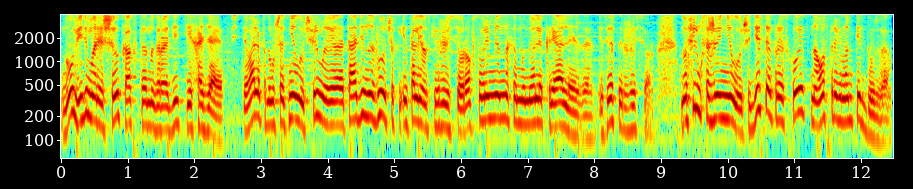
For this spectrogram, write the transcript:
Ну, видимо, решил как-то наградить и хозяев фестиваля, потому что это не лучший фильм. Это один из лучших итальянских режиссеров современных Эммануэля Криолезе, известный режиссер. Но фильм, к сожалению, не лучший. Действие происходит на острове Лампедуза.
